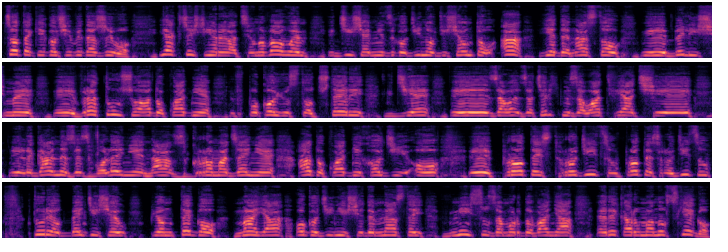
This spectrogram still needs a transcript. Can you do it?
co takiego się wydarzyło. Jak wcześniej relacjonowałem, dzisiaj między godziną 10 a 11 byliśmy e, w ratuszu, a dokładnie w pokoju 104, gdzie e, za, zaczęliśmy załatwiać e, legalne zezwolenie na zgromadzenie, a dokładnie chodzi o protest rodziców. Protest rodziców, który odbędzie się 5 maja o godzinie 17 w miejscu zamordowania Eryka Rumanowskiego.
